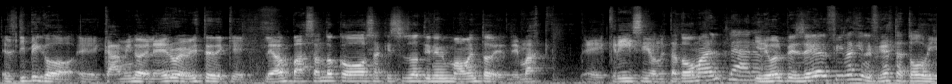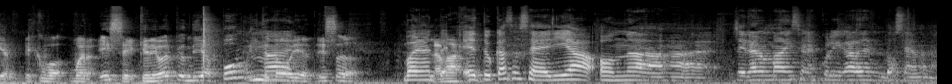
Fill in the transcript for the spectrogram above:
el típico eh, camino del héroe, ¿viste? De que le van pasando cosas, que eso tiene un momento de, de más eh, crisis donde está todo mal. Claro. Y de golpe llega al final y en el final está todo bien. Es como, bueno, ese, que de golpe un día, ¡pum! y está todo bien. Eso. Bueno, magia. en tu caso sería onda llenar un Madison School Garden en dos semanas.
